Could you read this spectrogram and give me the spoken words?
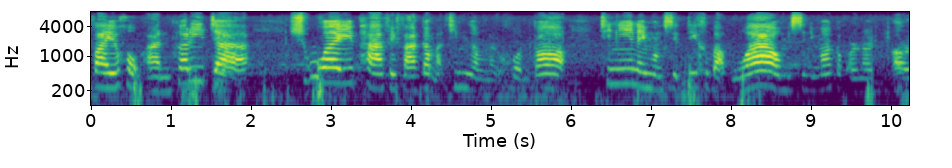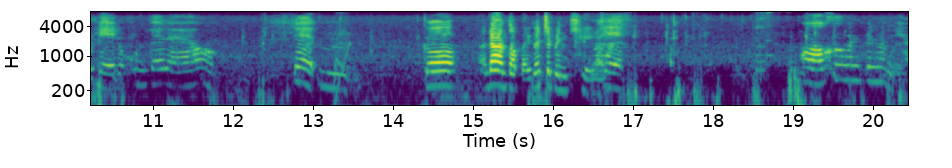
ไฟ 6 อัน เพื่อที่จะช่วยพาไฟฟ้ากลับมาที่เมืองนะทุกคน ก็ที่นี่ในเมืองซิตี้คือแบบว้าว มีซีนีมากับอาร์นอร์โอเคทุกคนใกล้แล้วเจ็ดก็ด้านต่อไปก็จะเป็นเคกเจ็ด อ๋อ คือมันเป็นแบบเนี้ย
